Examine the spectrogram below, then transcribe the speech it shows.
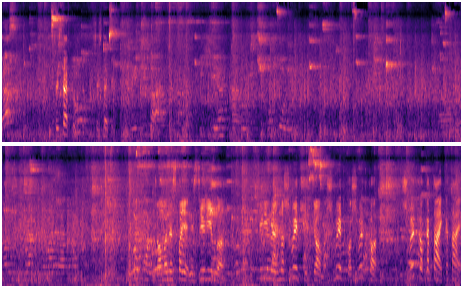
Раз. Цей степ тут, Тьом, цей степ. Не читай. І ще. Повторюй. Давай, давай, давай. Ой, хорош. Тьома не стоїть, не стій рівно. все рівно на швидкість цьому. Швидко, швидко, швидко катай, катай.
